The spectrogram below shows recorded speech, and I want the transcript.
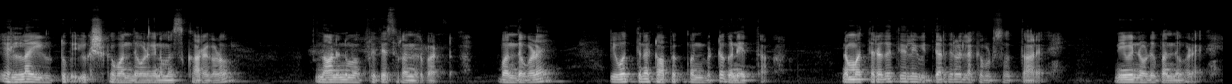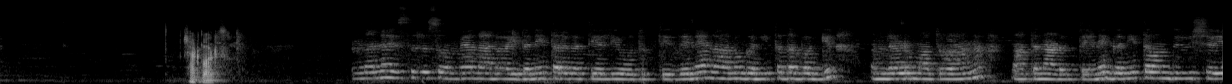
ಎಲ್ಲ ಯೂಟ್ಯೂಬ್ ವೀಕ್ಷಕ ಬಂಧುಗಳಿಗೆ ನಮಸ್ಕಾರಗಳು. ನಾನು ನಿಮ್ಮ ಪ್ರೀತಿ ಸುರೇಂದ್ರ ಭಟ್. ಬಂಧುಗಳೇ, ಇವತ್ತಿನ ಟಾಪಿಕ್ ಬಂದುಬಿಟ್ಟು ಗಣಿತ. ನಮ್ಮ ತರಗತಿಯಲ್ಲಿ ವಿದ್ಯಾರ್ಥಿಗಳು ಲೆಕ್ಕ ಬಿಡಿಸುತ್ತಾರೆ. ನೀವೇ ನೋಡಿ ಬಂಧುಗಳೇ. ಸ್ಟಾರ್ಟ್ ಮಾಡಿ. ನನ್ನ ಹೆಸರು ಸೌಮ್ಯ ನಾನು ಐದನೇ ತರಗತಿಯಲ್ಲಿ ಓದುತ್ತಿದ್ದೇನೆ. ನಾನು ಗಣಿತದ ಬಗ್ಗೆ ಒಂದೆರಡು ಮಾತುಗಳನ್ನು ಮಾತನಾಡುತ್ತೇನೆ. ಗಣಿತ ಒಂದು ವಿಷಯ,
